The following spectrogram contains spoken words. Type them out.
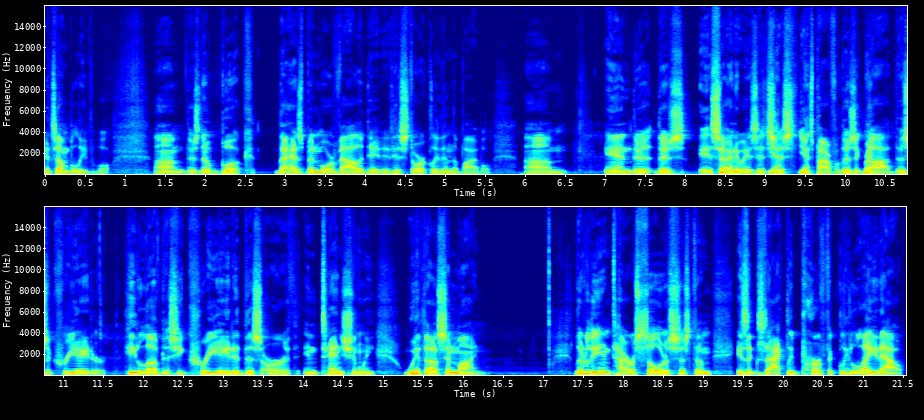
It's unbelievable. Um, there's no book that has been more validated historically than the Bible. Um, And there, there's so, anyways, it's Yeah, just yeah. it's powerful. There's a God. There's a Creator. He loved us. He created this earth intentionally with us in mind. Literally, the entire solar system is exactly perfectly laid out.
